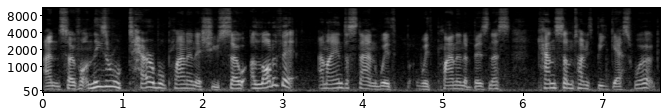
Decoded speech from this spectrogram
and so forth. And these are all terrible planning issues. So a lot of it and i understand with with planning a business can sometimes be guesswork.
